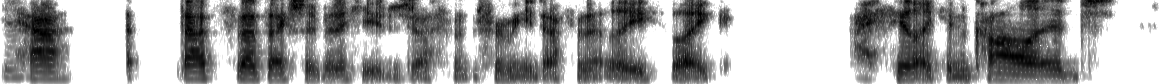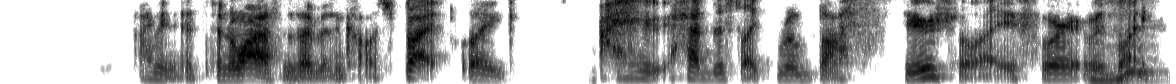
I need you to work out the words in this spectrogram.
yeah that's that's actually been a huge adjustment for me definitely like i feel like in college i mean it's been a while since i've been in college but like i had this like robust spiritual life where it was mm-hmm. like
